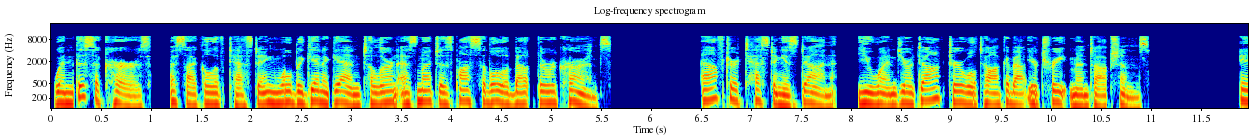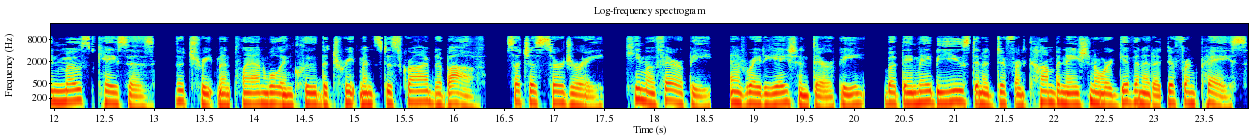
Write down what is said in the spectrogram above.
When this occurs, a cycle of testing will begin again to learn as much as possible about the recurrence. After testing is done, you and your doctor will talk about your treatment options. In most cases, the treatment plan will include the treatments described above, such as surgery, chemotherapy, and radiation therapy, but they may be used in a different combination or given at a different pace.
